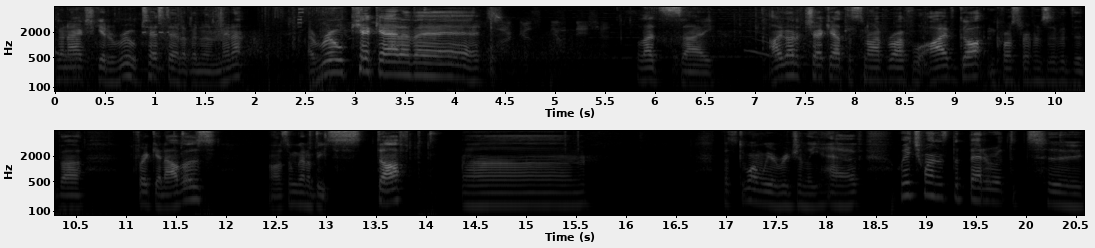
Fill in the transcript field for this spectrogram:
I'm gonna actually get a real test out of it in a minute. A real kick out of it! Let's say. I gotta check out the sniper rifle I've got and cross-reference it with the uh, freaking others. Or else I'm gonna be stuffed. Um, that's the one we originally have. Which one's the better of the two?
